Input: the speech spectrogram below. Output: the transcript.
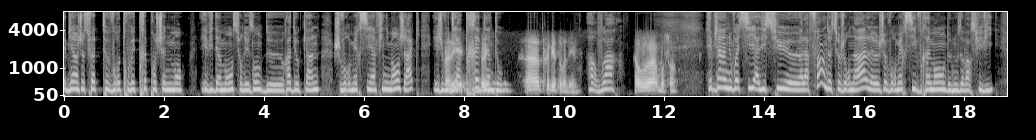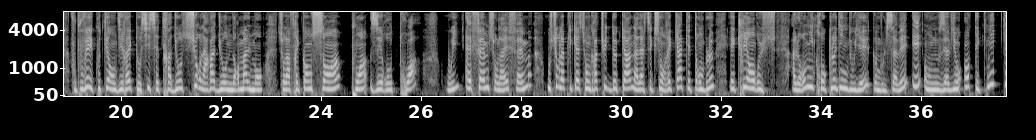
Eh bien, je souhaite vous retrouver très prochainement évidemment sur les ondes de Radio Cannes. Je vous remercie infiniment, Jacques, et je vous dis à très bientôt. À très bientôt, Madeleine. Au revoir. Au revoir, bonsoir. Eh bien, nous voici à l'issue, euh, à la fin de ce journal. Je vous remercie vraiment de nous avoir suivis. Vous pouvez écouter en direct aussi cette radio sur la radio, normalement, sur la fréquence 101.03 oui, FM sur la FM ou sur l'application gratuite de Cannes à la section RECA qui est en bleu écrit en russe. Alors au micro Claudine Douillet, comme vous le savez, et on nous avions en technique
